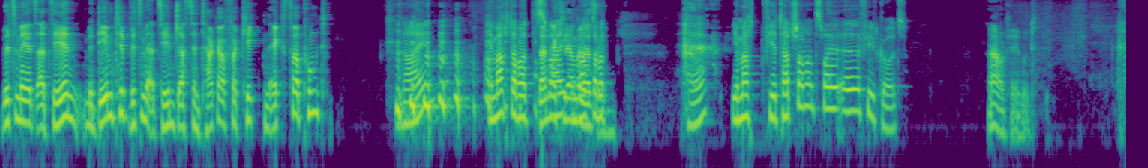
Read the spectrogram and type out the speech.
Willst du mir jetzt erzählen, mit dem Tipp, willst du mir erzählen, Justin Tucker verkickt einen Extrapunkt? Nein. ihr macht aber zwei. Dann erklär mir das. Aber, hä? Ihr macht vier Touchdowns und zwei äh, Field Goals. Ah, okay, gut.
